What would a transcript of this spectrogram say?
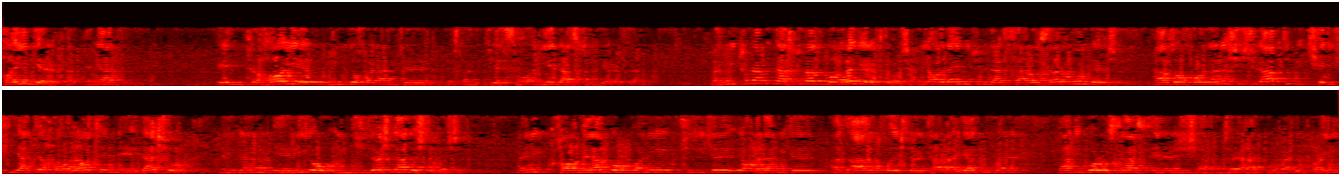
پایین گرفتم. یعنی از انتهای وجود خودم که قسمت جسمانی دستور گرفتم. و می‌تونم این دستور از بالا گرفته باشم. یه آدمی می‌تونه در سراسر عمرش غذا خوردنش هیچ ربطی به کیفیت حالات معدهش و نمی‌دونم مری و این چیزاش نداشته باشه. یعنی کاملا به عنوان چیزی که یه آدمی که از عقل خودش داره تبعیت می‌کنه وقتی گرسنه است انرژیش مثلا تا حدی اومده پایین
